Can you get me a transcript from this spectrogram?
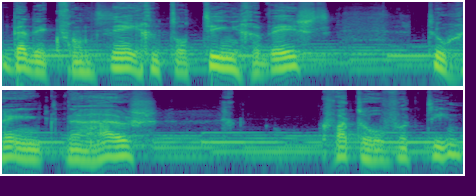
ben ik van 9 tot 10 geweest. Toen ging ik naar huis, kwart over tien.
